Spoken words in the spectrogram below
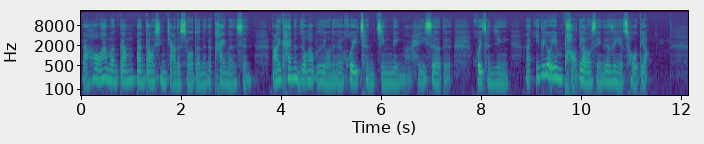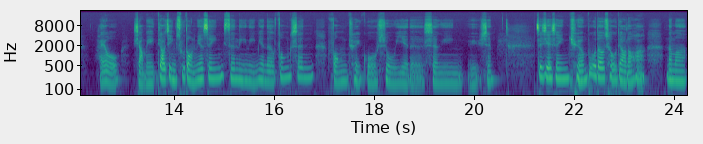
然后他们刚搬到新家的时候的那个开门声，然后一开门之后，它不是有那个灰尘精灵嘛，黑色的灰尘精灵，那一溜烟跑掉的声音，那个声音也抽掉，还有。小梅掉进树洞里面的声音，森林里面的风声，风吹过树叶的声音，雨声，这些声音全部都抽掉的话，那么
